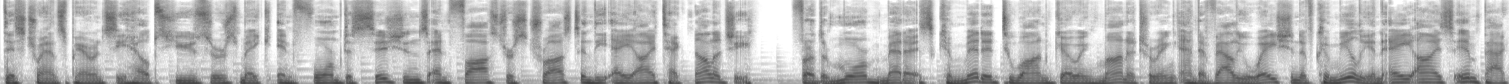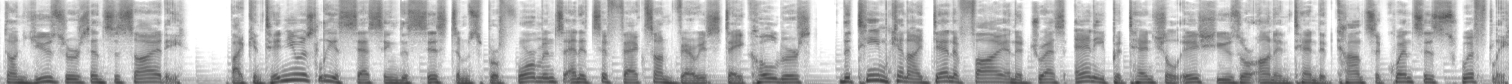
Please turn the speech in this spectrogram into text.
This transparency helps users make informed decisions and fosters trust in the AI technology. Furthermore, Meta is committed to ongoing monitoring and evaluation of Chameleon AI's impact on users and society. By continuously assessing the system's performance and its effects on various stakeholders, the team can identify and address any potential issues or unintended consequences swiftly.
